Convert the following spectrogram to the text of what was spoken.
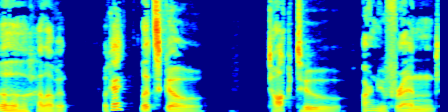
Oh, I love it. Okay, let's go talk to our new friend.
